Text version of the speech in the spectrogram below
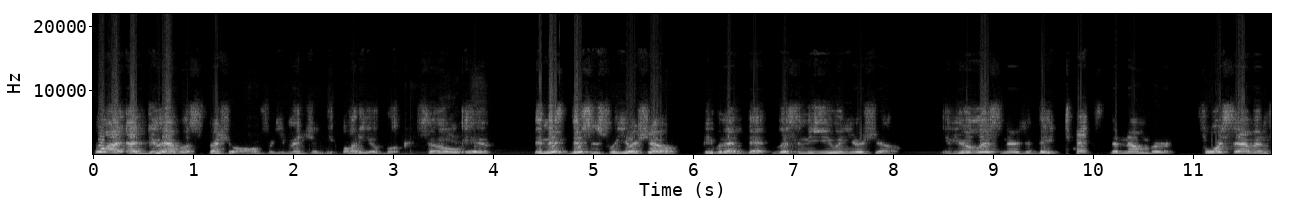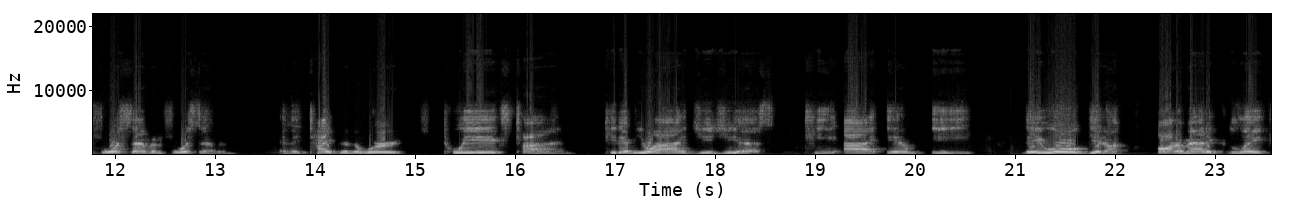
Well, I, I do have a special offer. You mentioned the audiobook. So if and this this is for your show, people that that listen to you and your show. If your listeners, if they text the number four seven four seven four seven and they type in the word Twiggs Time, T W I G G S T I M E, they will get an automatic link,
